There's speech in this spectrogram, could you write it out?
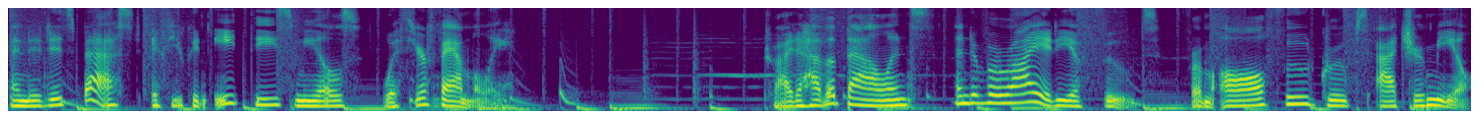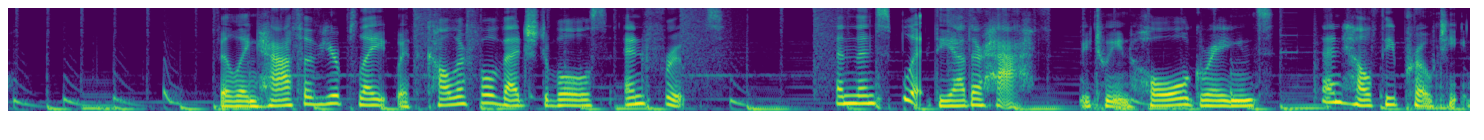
and it is best if you can eat these meals with your family. Try to have a balance and a variety of foods from all food groups at your meal. Filling half of your plate with colorful vegetables and fruits, and then split the other half between whole grains and healthy protein.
